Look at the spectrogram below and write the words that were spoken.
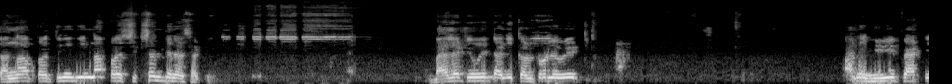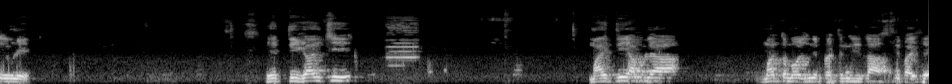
त्यांना प्रतिनिधींना प्रशिक्षण देण्यासाठी बॅलेट युनिट आणि कंट्रोल युनिट आणि व्हीव्हीपॅट युनिट हे तिघांची माहिती आपल्या मतमोजणी प्रतिनिधीला असली पाहिजे.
